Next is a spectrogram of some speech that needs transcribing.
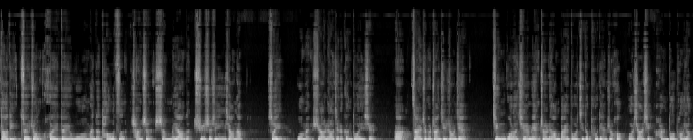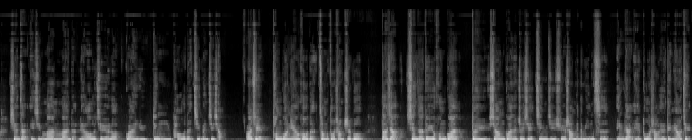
到底最终会对我们的投资产生什么样的趋势性影响呢？所以，我们需要了解的更多一些。而在这个专辑中间。经过了前面这两百多集的铺垫之后，我相信很多朋友现在已经慢慢的了解了关于定投的基本技巧，而且通过年后的这么多场直播，大家现在对于宏观、对于相关的这些经济学上面的名词，应该也多少有点了解。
